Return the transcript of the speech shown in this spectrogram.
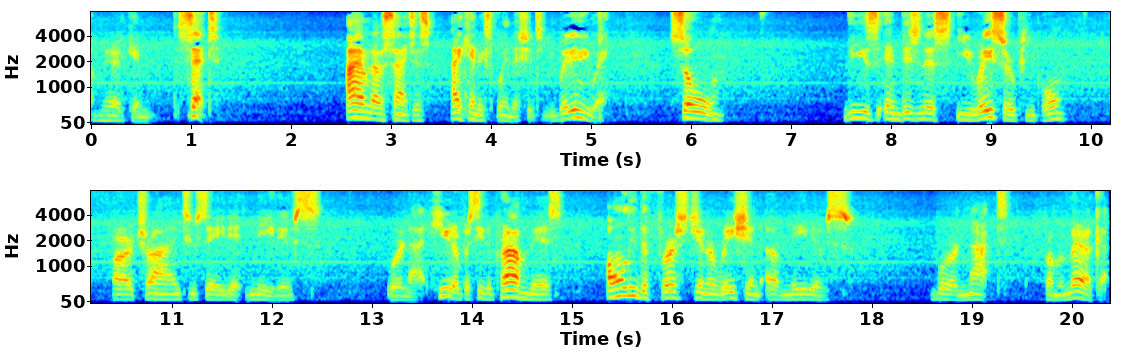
American descent. I am not a scientist. I can't explain that shit to you. But anyway, so these indigenous eraser people are trying to say that natives were not here. But see, the problem is only the first generation of natives were not from America.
